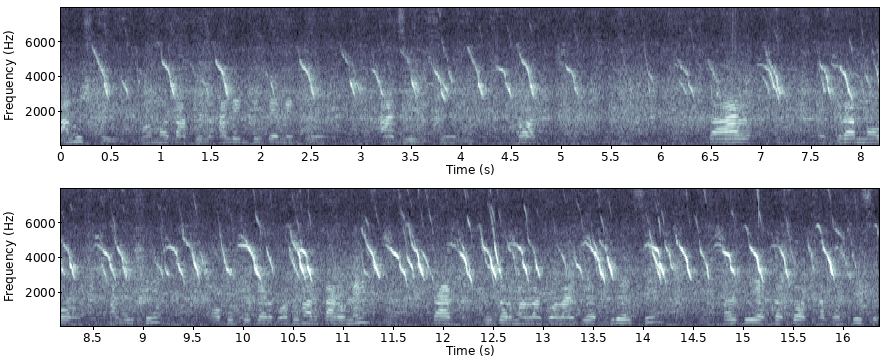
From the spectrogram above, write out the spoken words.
মানুষটি মোহাম্মদ আব্দুল হালিম পিতামিতে আজিজুল হক। তার গ্রাম্য সালিশে অবস্থিতার ঘটনার কারণে তার জুতার মালা গলায় দিয়ে ঘুরেছে আর দুই একটা চট খাপড় দিছে।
